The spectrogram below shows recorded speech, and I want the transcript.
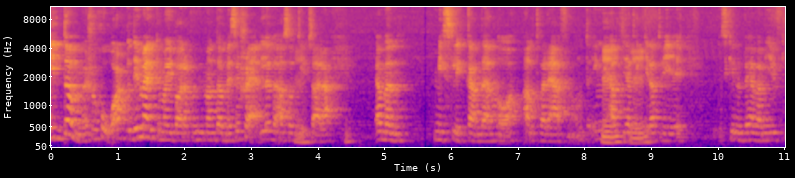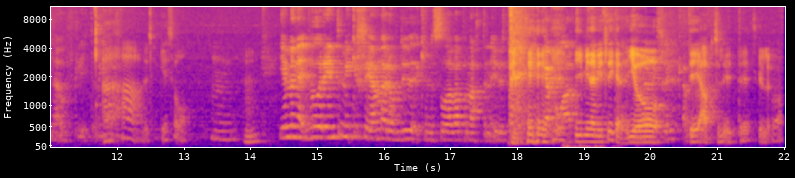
vi dömer så hårt och det märker man ju bara på hur man dömer sig själv. Alltså Mm. typ så här, ja men misslyckanden och allt vad det är för någonting. Mm, Att jag mm. tänker att vi skulle behöva mjukna upp lite mer. Aha, du tycker så. Mm. Mm. Ja, men vore det inte mycket skönare om du kunde sova på natten utan att tänka på att... I mina misslyckanden? Jo, det är absolut det skulle vara.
